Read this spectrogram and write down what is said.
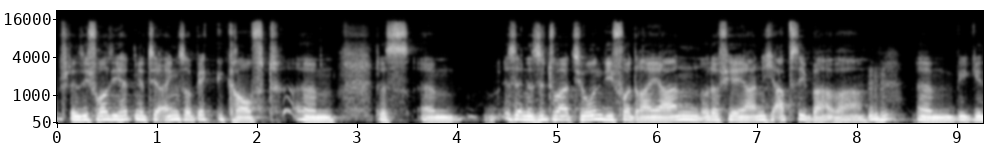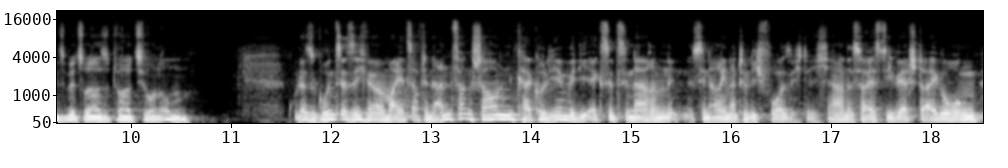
stellen Sie sich vor, Sie hätten jetzt Ihr eigenes Objekt gekauft. Ähm, das ähm, ist eine Situation, die vor drei Jahren oder vier Jahren nicht absehbar war. Mhm. Ähm, wie gehen Sie mit so einer Situation um? Gut, also grundsätzlich, wenn wir mal jetzt auf den Anfang schauen, kalkulieren wir die Exit-Szenarien Szenarien natürlich vorsichtig. Ja? Das heißt, die Wertsteigerung,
